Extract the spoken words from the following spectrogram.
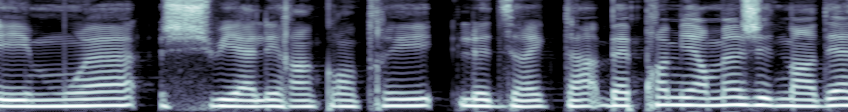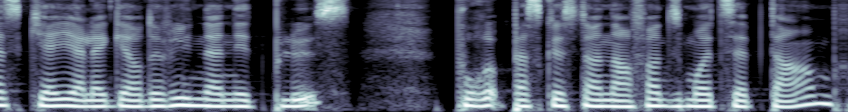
et, moi, je suis allée rencontrer le directeur. Bien, premièrement, j'ai demandé à ce qu'il aille à la garderie une année de plus pour, parce que c'est un enfant du mois de septembre.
